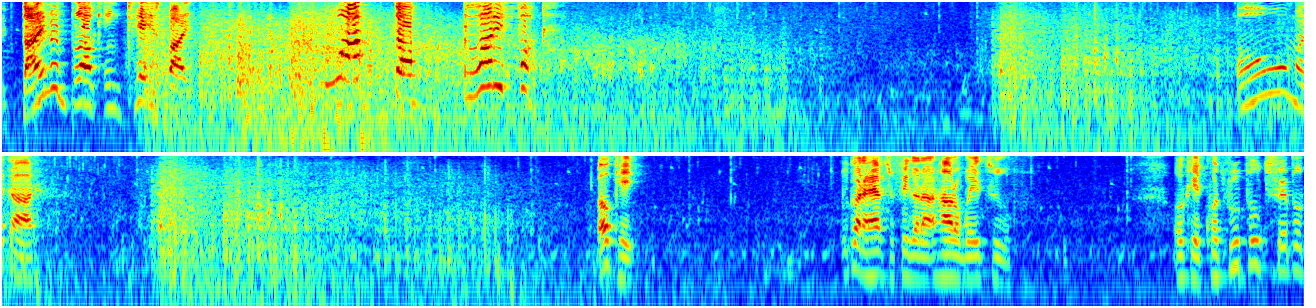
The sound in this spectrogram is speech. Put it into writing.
A diamond block encased by... What the bloody fuck? Oh my god. Okay. We're gonna have to figure out how to way to... Okay, quadruple, triple,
